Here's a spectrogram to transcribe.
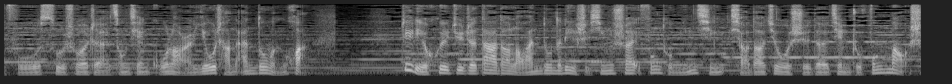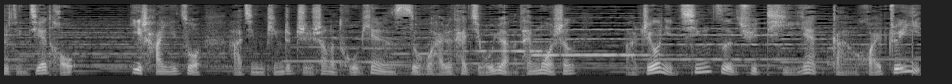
佛诉说着从前古老而悠长的安东文化。这里汇聚着大到老安东的历史兴衰、风土民情，小到旧时的建筑风貌、市井街头。一茶一座啊，仅凭着纸上的图片，似乎还是太久远了，太陌生啊。只有你亲自去体验、感怀、追忆，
